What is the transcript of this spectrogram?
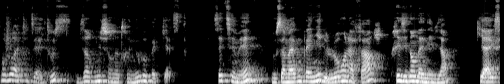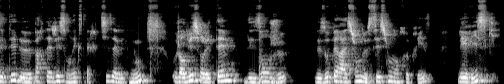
Bonjour à toutes et à tous, bienvenue sur notre nouveau podcast. Cette semaine, nous sommes accompagnés de Laurent Lafarge, président d'Anevia, qui a accepté de partager son expertise avec nous aujourd'hui sur le thème des enjeux des opérations de cession d'entreprise, les risques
